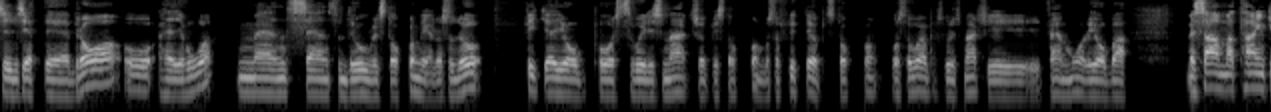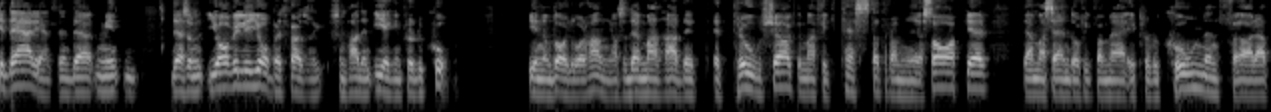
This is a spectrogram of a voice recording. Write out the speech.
trivdes jättebra och hej och hå. Men sen så drog väl Stockholm med så då fick jag jobb på Swedish Match uppe i Stockholm och så flyttade jag upp till Stockholm. Och så var jag på Swedish Match i fem år och jobbade men samma tanke där egentligen. Det, min, det som, jag ville jobba i ett företag som, som hade en egen produktion inom dagligvaruhandeln, alltså där man hade ett, ett provkök där man fick testa ta fram nya saker, där man sen då fick vara med i produktionen för att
